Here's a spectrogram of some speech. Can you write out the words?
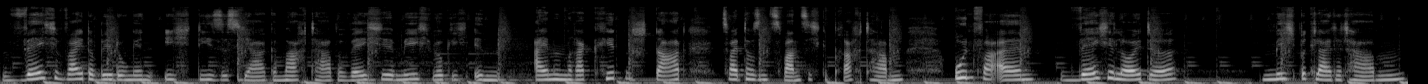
welche Weiterbildungen ich dieses Jahr gemacht habe, welche mich wirklich in einen Raketenstart 2020 gebracht haben und vor allem, welche Leute mich begleitet haben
